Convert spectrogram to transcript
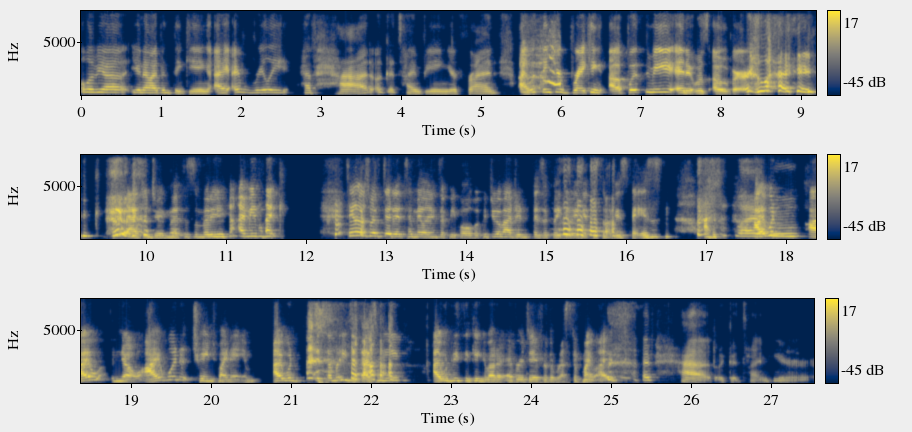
Olivia, you know, I've been thinking, I, I really have had a good time being your friend. I would think you're breaking up with me and it was over. like, imagine doing that to somebody. I mean, like, Taylor Swift did it to millions of people, but could you imagine physically doing it to somebody's face? I, I would, mm. I, no, I would change my name. I would, if somebody did that to me, I would be thinking about it every day for the rest of my life. I've had a good time here.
